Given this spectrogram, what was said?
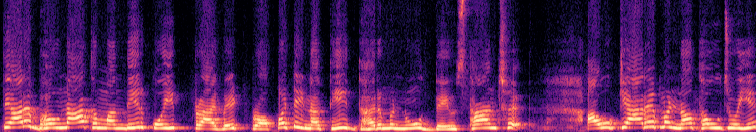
ત્યારે ભવનાથ મંદિર કોઈ પ્રાઇવેટ પ્રોપર્ટી નથી, ધર્મનું દેવસ્થાન છે. આવું ક્યારે પણ ન થવું જોઈએ.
